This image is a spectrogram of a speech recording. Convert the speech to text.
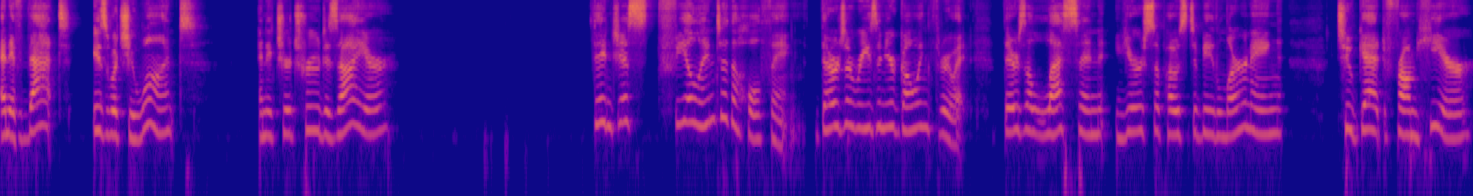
And if that is what you want and it's your true desire, then just feel into the whole thing. There's a reason you're going through it. There's a lesson you're supposed to be learning to get from here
